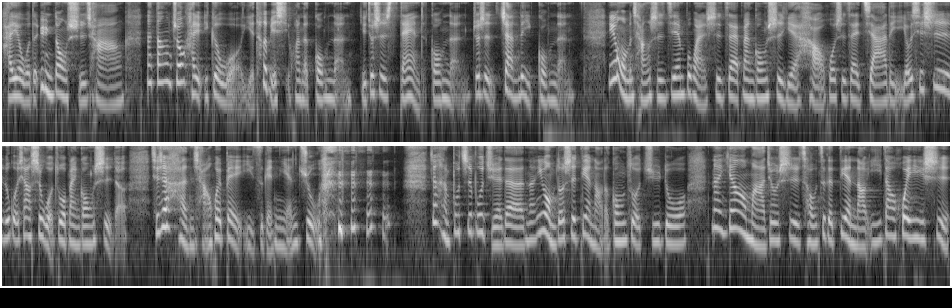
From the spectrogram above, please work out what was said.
还有我的运动时长。那当中还有一个我也特别喜欢的功能，也就是 Stand 功能，就是站立功能。因为我们长时间不管是在办公室也好，或是在家里，尤其是如果像是我坐办公室的，其实很常会被椅子给黏住。就很不知不觉的，那因为我们都是电脑的工作居多，那要么就是从这个电脑移到会议室，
